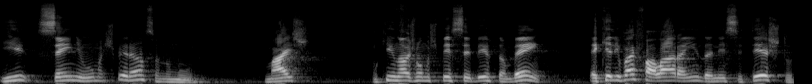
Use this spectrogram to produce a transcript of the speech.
e sem nenhuma esperança no mundo. Mas o que nós vamos perceber também é que ele vai falar ainda nesse texto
